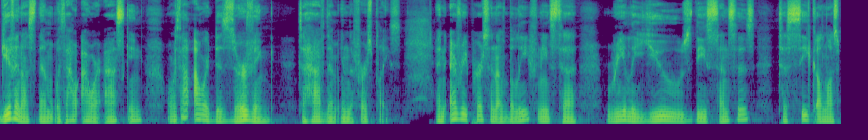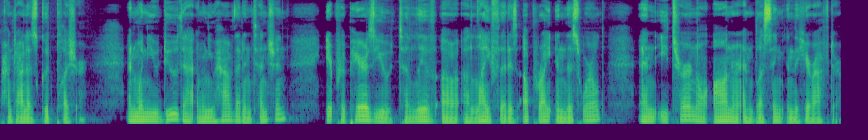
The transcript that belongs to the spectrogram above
given us them without our asking or without our deserving to have them in the first place. And every person of belief needs to really use these senses to seek Allah subhanahu wa ta'ala's good pleasure. And when you do that and when you have that intention, it prepares you to live a, a life that is upright in this world and eternal honor and blessing in the hereafter.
